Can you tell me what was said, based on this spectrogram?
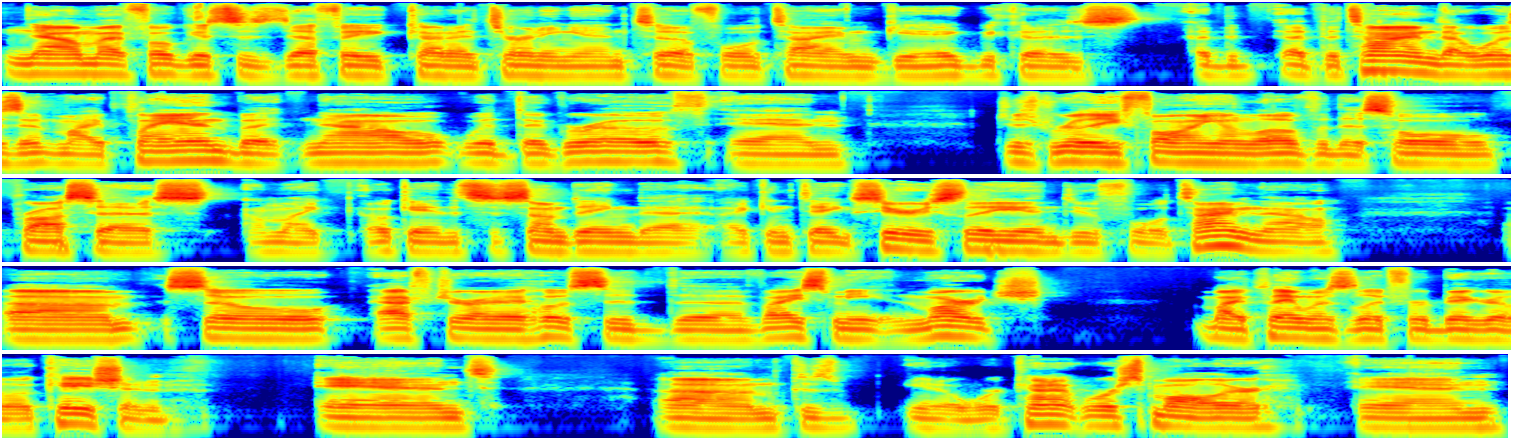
Now my focus is definitely kind of turning into a full time gig because at the, at the time that wasn't my plan, but now with the growth and just really falling in love with this whole process, I'm like, okay, this is something that I can take seriously and do full time now. Um, so after I hosted the Vice meet in March, my plan was to look for a bigger location, and because you know we're kind of we're smaller, and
